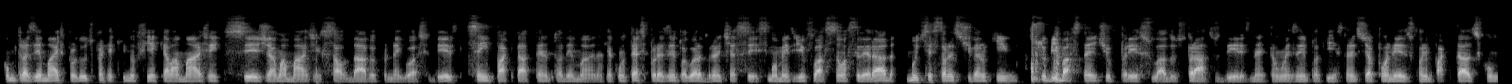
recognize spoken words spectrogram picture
como trazer mais produtos para que aqui no fim aquela margem seja uma margem saudável para o negócio deles, sem impactar tanto a demanda. O que acontece, por exemplo, agora durante esse, esse momento de inflação acelerada, muitos restaurantes tiveram que subir bastante o preço lá dos pratos deles, né? Então, um exemplo aqui, restaurantes japoneses foram impactados com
